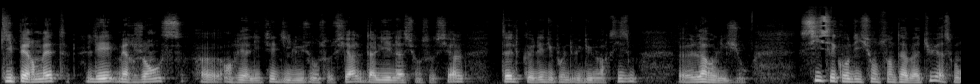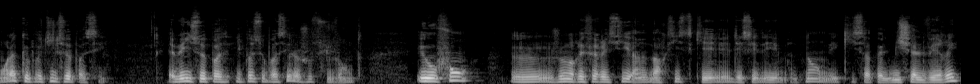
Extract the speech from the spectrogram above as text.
qui permettent l'émergence, en réalité, d'illusions sociales, d'aliénation sociale, telles que l'est, du point de vue du marxisme, la religion. Si ces conditions sont abattues, à ce moment-là, que peut-il se passer? Eh bien, il, peut se passer la chose suivante. Et au fond, euh, je me réfère ici à un marxiste qui est décédé maintenant, mais qui s'appelle Michel Véret,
